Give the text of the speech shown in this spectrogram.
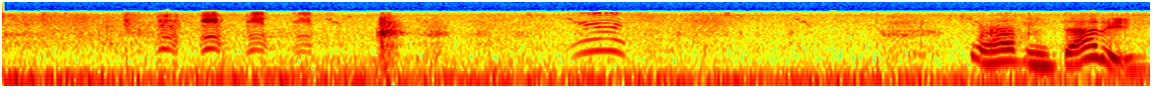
What happened to Daddy?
